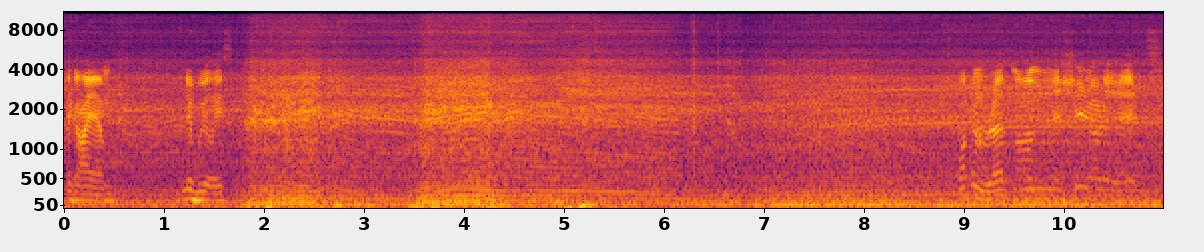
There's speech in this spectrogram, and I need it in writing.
like I am. Noob wheelies. Fucking rep on the shit out of this.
